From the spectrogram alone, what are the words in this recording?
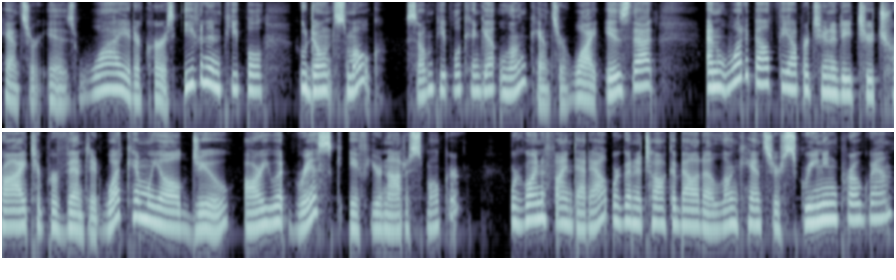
cancer is, why it occurs, even in people who don't smoke. Some people can get lung cancer. Why is that? And what about the opportunity to try to prevent it? What can we all do? Are you at risk if you're not a smoker? We're going to find that out. We're going to talk about a lung cancer screening program.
